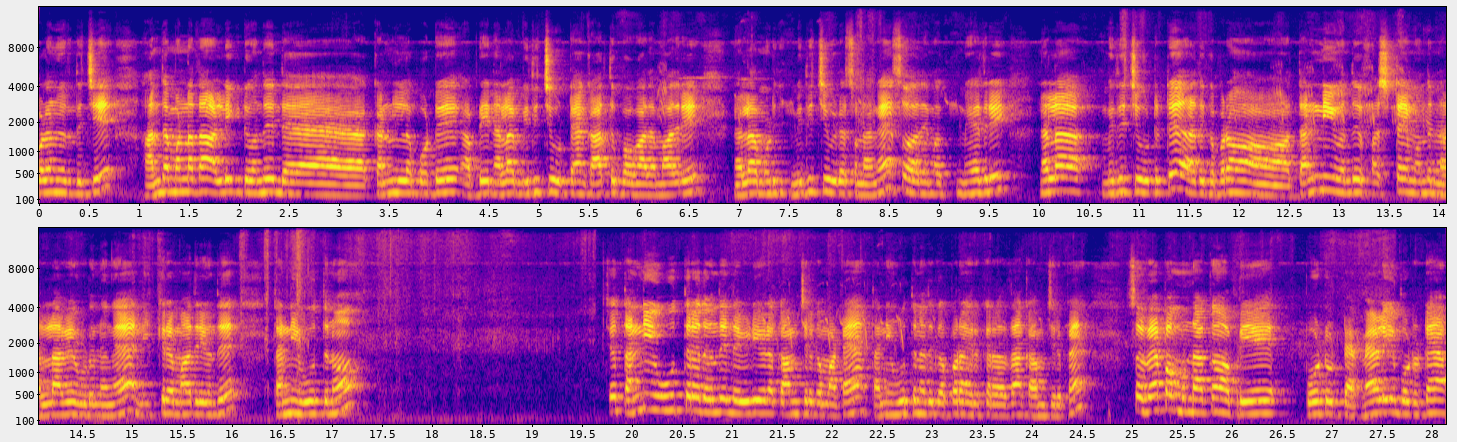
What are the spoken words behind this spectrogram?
பொலன்னு இருந்துச்சு. அந்த மண்ணை தான் அள்ளிக்கிட்டு வந்து இந்த கண்ணில் போட்டு அப்படியே நல்லா மிதித்து விட்டேன். காற்று போகாத மாதிரி நல்லா முடி மிதித்து விட சொன்னாங்க. ஸோ அதே மாதிரி நல்லா மிதிச்சு விட்டுட்டு அதுக்கப்புறம் தண்ணி வந்து ஃபஸ்ட் டைம் வந்து நல்லாவே விடணுங்க. நிற்கிற மாதிரி வந்து தண்ணி ஊற்றணும் ஸோ தண்ணி ஊற்றுறது வந்து இந்த வீடியோவில் காமிச்சிருக்க மாட்டேன். தண்ணி ஊற்றுனதுக்கப்புறம் இருக்கிறத தான் காமிச்சிருப்பேன். ஸோ வேப்ப முன்னாக்கம் அப்படியே போட்டு விட்டேன் மேலேயும் போட்டு விட்டேன்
